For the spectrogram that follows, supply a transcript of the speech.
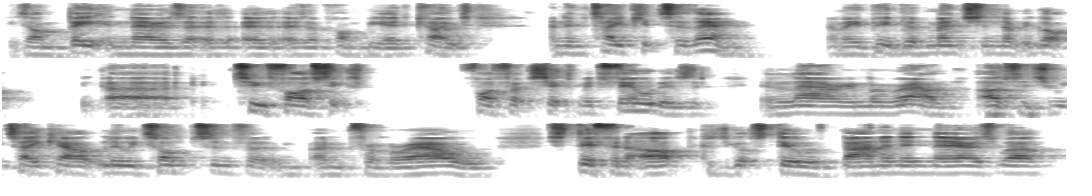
He's unbeaten there as a, as, as a Pompey head coach, and then take it to them. I mean, people have mentioned that we've got uh, two, five, six, five foot six midfielders in Lowery and Morrell. Oh, so should we take out Louis Thompson for, and from Morrell, stiffen it up because you've got to deal with Bannan in there as well?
